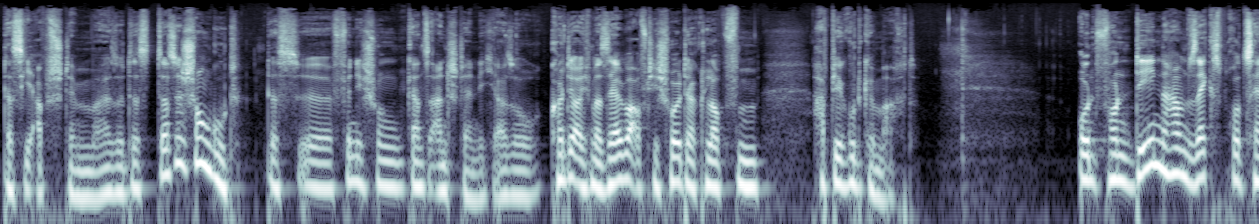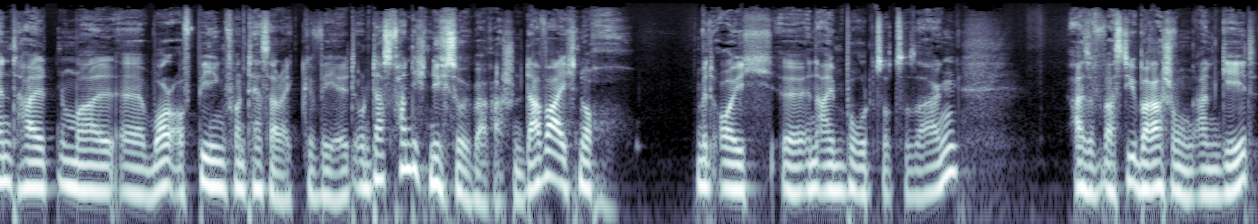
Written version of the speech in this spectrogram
dass sie abstimmen. Also das, das ist schon gut. Das äh, finde ich schon ganz anständig. Also könnt ihr euch mal selber auf die Schulter klopfen. Habt ihr gut gemacht. Und von denen haben 6% halt nun mal äh, War of Being von Tesseract gewählt. Und das fand ich nicht so überraschend. Da war ich noch mit euch äh, in einem Boot sozusagen. Also was die Überraschungen angeht.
